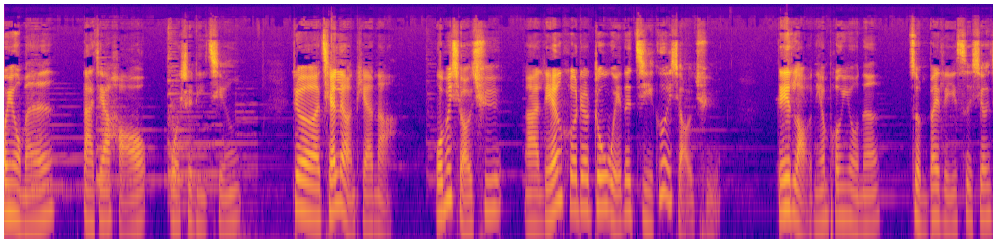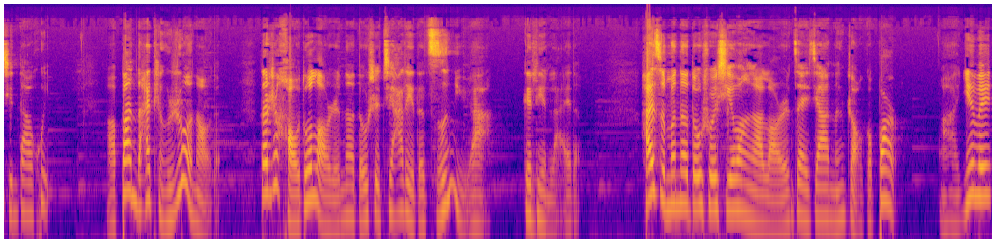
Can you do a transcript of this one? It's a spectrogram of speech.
朋友们，大家好，我是李晴。这前两天呢，我们小区啊，联合着周围的几个小区，给老年朋友呢准备了一次相亲大会，啊，办的还挺热闹的。但是好多老人呢，都是家里的子女啊给领来的。孩子们呢都说希望啊，老人在家能找个伴儿，啊，因为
